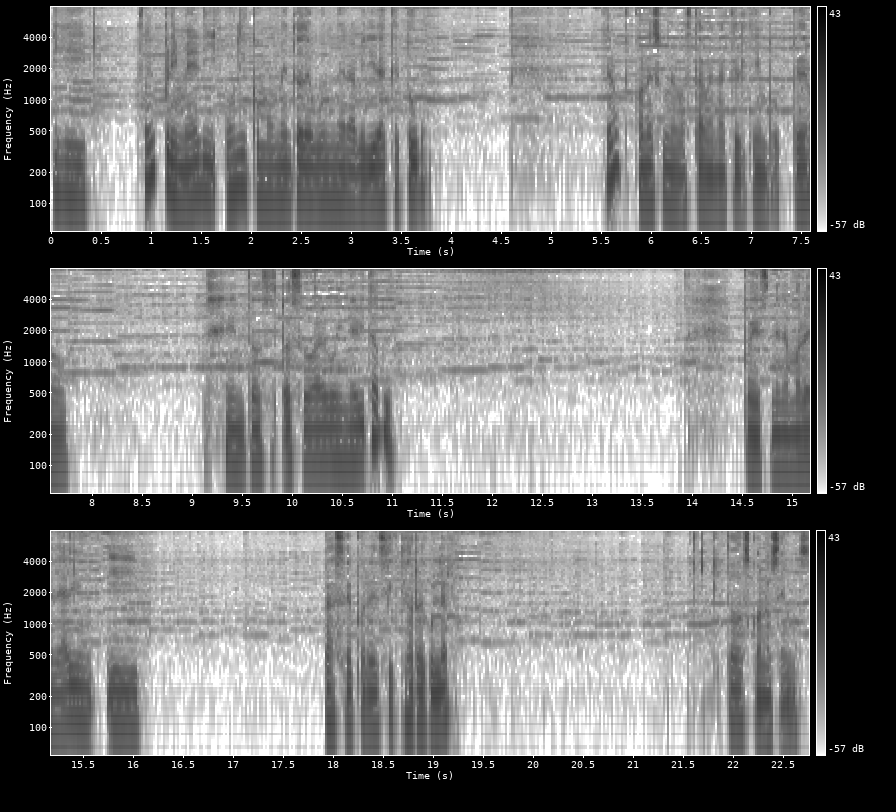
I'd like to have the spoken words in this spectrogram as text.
Y fue el primer y único momento de vulnerabilidad que tuve. Creo que con eso me bastaba en aquel tiempo, pero entonces pasó algo inevitable. Pues me enamoré de alguien y pasé por el ciclo regular que todos conocemos.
